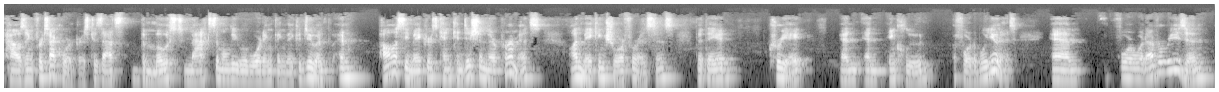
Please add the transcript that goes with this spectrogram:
housing for tech workers because that's the most maximally rewarding thing they could do. And, and policymakers can condition their permits on making sure, for instance, that they create and, and include affordable units. And for whatever reason,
